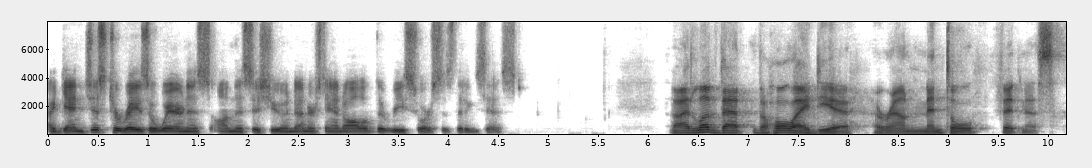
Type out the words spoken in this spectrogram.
again, just to raise awareness on this issue and understand all of the resources that exist. I love that the whole idea around mental fitness.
